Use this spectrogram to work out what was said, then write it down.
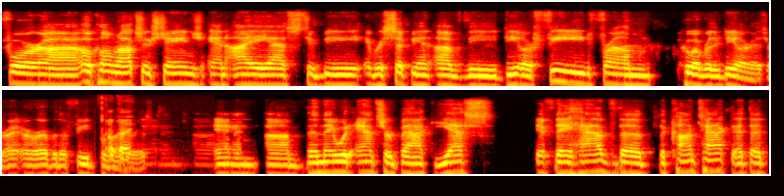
for uh, Oklahoma Auction Exchange and IAS to be a recipient of the dealer feed from whoever the dealer is, right, or whoever their feed provider Okay. is?" And um, then they would answer back yes if they have the the contact at that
